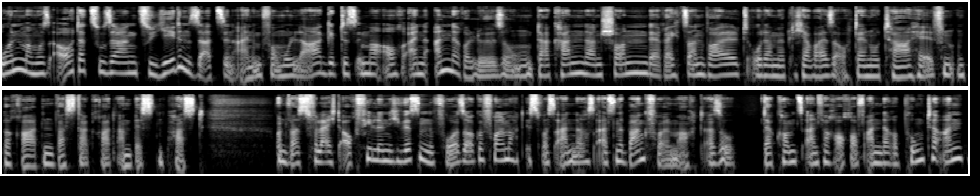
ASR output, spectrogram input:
Und man muss auch dazu sagen, zu jedem Satz in einem Formular gibt es immer auch eine andere Lösung. Da kann dann schon der Rechtsanwalt oder möglicherweise auch der Notar helfen und beraten, was da gerade am besten passt. Und was vielleicht auch viele nicht wissen, eine Vorsorgevollmacht ist was anderes als eine Bankvollmacht. Also da kommt es einfach auch auf andere Punkte an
